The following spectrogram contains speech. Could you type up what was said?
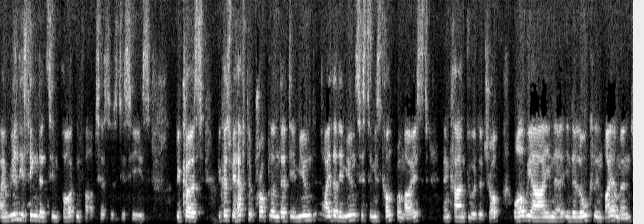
I really think that's important for abscessus disease because because we have the problem that the immune either the immune system is compromised and can't do the job, or we are in a in the local environment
